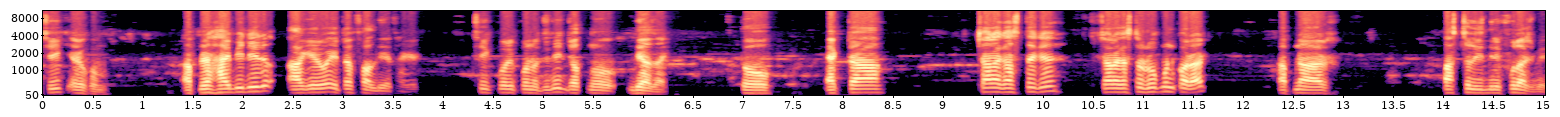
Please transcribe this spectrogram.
ঠিক এরকম। আপনার হাইব্রিডের আগেও এটা ফল দিয়ে থাকে। ঠিক পরিপূর্ণ যদি যত্ন দেওয়া যায়। তো একটা চারা গাছ থেকে, চারা গাছটা রোপণ করার আপনার পাঁচচল্লিশ দিনে ফুল আসবে।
